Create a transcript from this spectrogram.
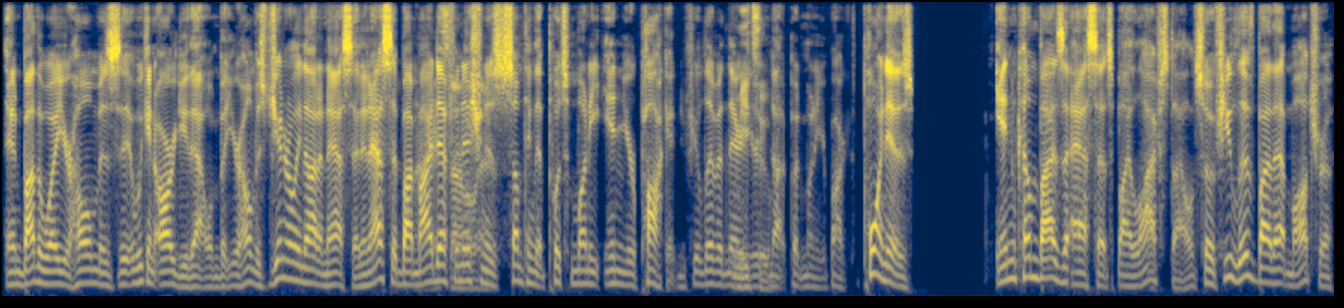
And by the way, your home is, we can argue that one, but your home is generally not an asset. An asset, by my definition, is something that puts money in your pocket. If you're living there, Me you're too. not putting money in your pocket. The point is, income buys assets by lifestyle. So if you live by that mantra,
